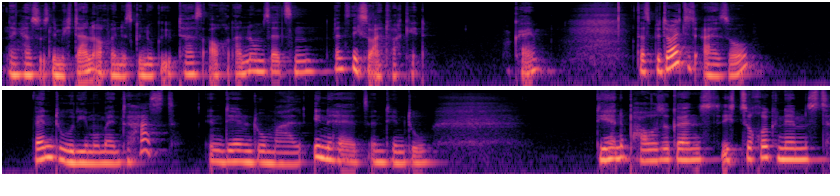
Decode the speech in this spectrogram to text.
Dann kannst du es nämlich dann, auch wenn du es genug geübt hast, auch dann umsetzen, wenn es nicht so einfach geht. Okay? Das bedeutet also, wenn du die Momente hast, in denen du mal innehältst, in denen du dir eine Pause gönnst, dich zurücknimmst,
